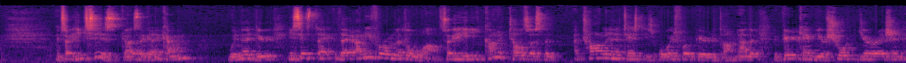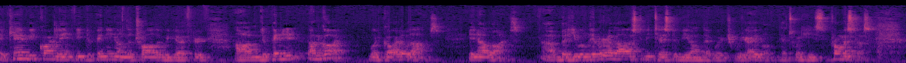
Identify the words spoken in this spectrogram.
And so he says, guys, they're going to come. When they do, he says they, they're only for a little while. So he kind of tells us that a trial and a test is always for a period of time. Now, the, the period can be of short duration, it can be quite lengthy depending on the trial that we go through, um, depending on God, what God allows in our lives. Uh, but He will never allow us to be tested beyond that which we're able. That's what He's promised us.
